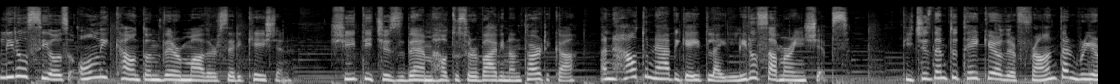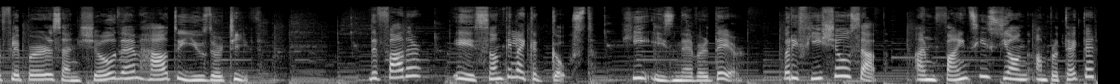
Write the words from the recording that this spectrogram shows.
Little seals only count on their mother's dedication. She teaches them how to survive in Antarctica and how to navigate like little submarine ships. Teaches them to take care of their front and rear flippers and show them how to use their teeth. The father is something like a ghost. He is never there. But if he shows up and finds his young unprotected,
